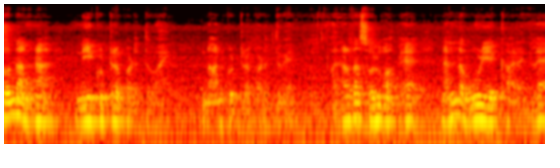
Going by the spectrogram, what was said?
சொன்னாங்கன்னா நீ குற்றப்படுத்துவாய். நான் குற்றப்படுத்துவேன். அதனால தான் சொல்லுவாங்க நல்ல ஊழியக்காரங்களை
